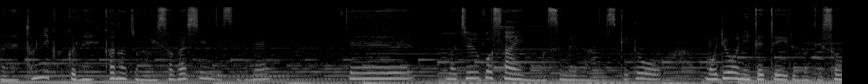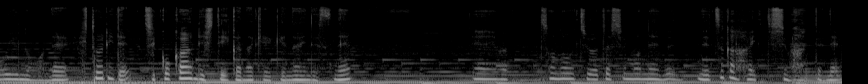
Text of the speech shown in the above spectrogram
まあね、とにかくね彼女も忙しいんですよね。で、まあ、15歳の娘なんですけどもう寮に出ているのでそういうのもね一人で自己管理していかなきゃいけないんですね。でそのうち私もね熱が入ってしまってね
